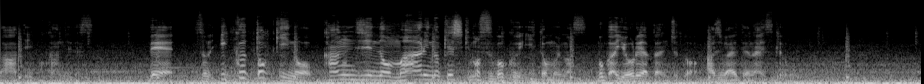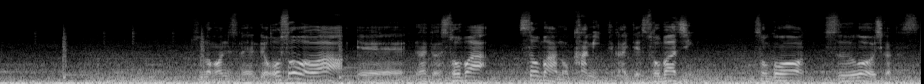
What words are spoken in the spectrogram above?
バーって行く感じです。でその行く時の感じの周りの景色もすごくいいと思います。僕は夜やったんでちょっと味わえてないですけど。そんな感じですね。でお蕎麦はえー、なんていうかそばそばの神って書いてそば人。そこすごい美味しかったです。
